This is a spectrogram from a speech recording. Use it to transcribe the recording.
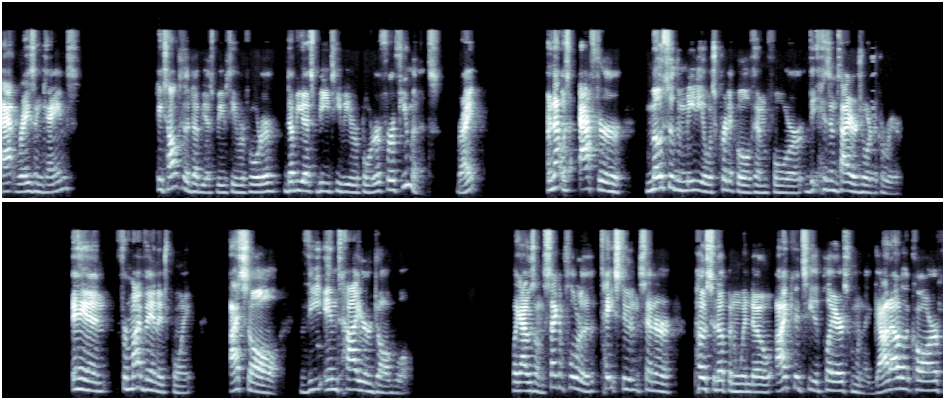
at Raising Canes? he talked to the WSB reporter, WSB TV reporter for a few minutes, right? And that was after most of the media was critical of him for the, his entire Georgia career. And from my vantage point, I saw the entire dog walk. Like I was on the second floor of the Tate Student Center, posted up in window. I could see the players from when they got out of the car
